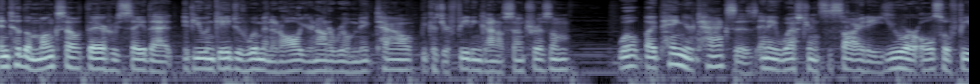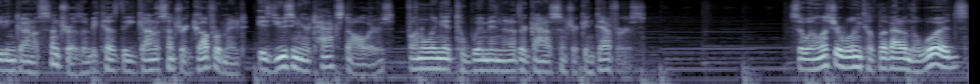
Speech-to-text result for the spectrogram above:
And to the monks out there who say that if you engage with women at all, you're not a real MGTOW because you're feeding gynocentrism, well, by paying your taxes in a Western society, you are also feeding gynocentrism because the gynocentric government is using your tax dollars, funneling it to women and other gynocentric endeavors. So unless you're willing to live out in the woods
